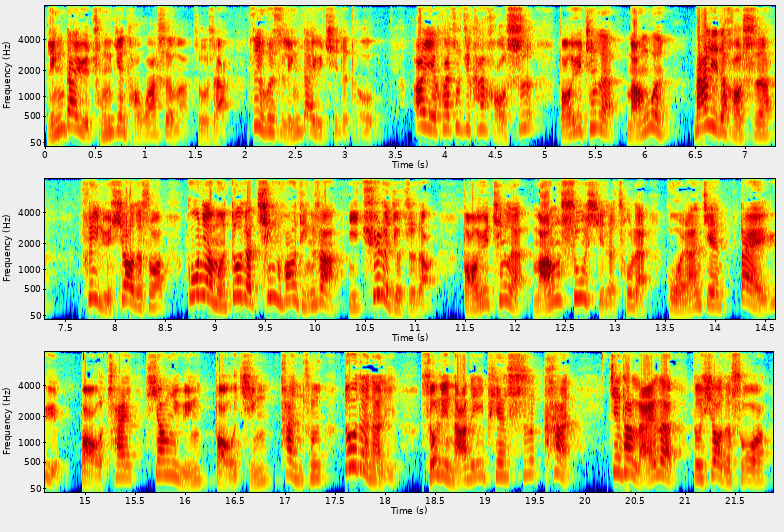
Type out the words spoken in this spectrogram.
林黛玉重建桃花社嘛，是不是啊？这回是林黛玉起的头。二爷快出去看好诗。宝玉听了，忙问：“哪里的好诗啊？”翠缕笑着说：“姑娘们都在沁芳亭上，你去了就知道。”宝玉听了，忙梳洗了出来，果然见黛玉、宝钗、湘云、宝琴、探春都在那里，手里拿着一篇诗看。见他来了，都笑着说：“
